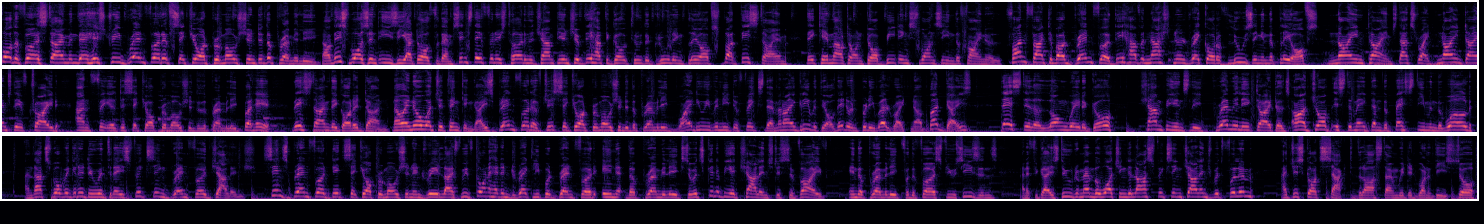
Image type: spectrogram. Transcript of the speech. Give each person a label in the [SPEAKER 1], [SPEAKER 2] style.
[SPEAKER 1] For the first time in their history, Brentford have secured promotion to the Premier League. Now, this wasn't easy at all for them. Since they finished third in the Championship, they had to go through the grueling playoffs, but this time, they came out on top, beating Swansea in the final. Fun fact about Brentford, they have a national record of losing in the playoffs nine times. That's right, nine times they've tried and failed to secure promotion to the Premier League. But hey, this time they got it done. Now, I know what you're thinking, guys. Brentford have just secured promotion to the Premier League. Why do you even need to fix them? Them. And I agree with y'all, they're doing pretty well right now. But guys, there's still a long way to go. Champions League, Premier League titles. Our job is to make them the best team in the world. And that's what we're going to do in today's Fixing Brentford challenge. Since Brentford did secure promotion in real life, we've gone ahead and directly put Brentford in the Premier League. So it's going to be a challenge to survive in the Premier League for the first few seasons. And if you guys do remember watching the last Fixing challenge with Fulham, I just got sacked the last time we did one of these. So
